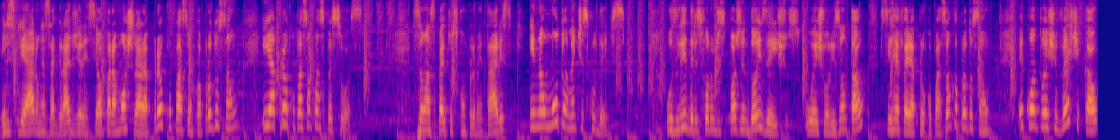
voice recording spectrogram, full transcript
Eles criaram essa grade gerencial para mostrar a preocupação com a produção e a preocupação com as pessoas. São aspectos complementares e não mutuamente excludentes. Os líderes foram dispostos em dois eixos. O eixo horizontal se refere à preocupação com a produção, enquanto o eixo vertical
